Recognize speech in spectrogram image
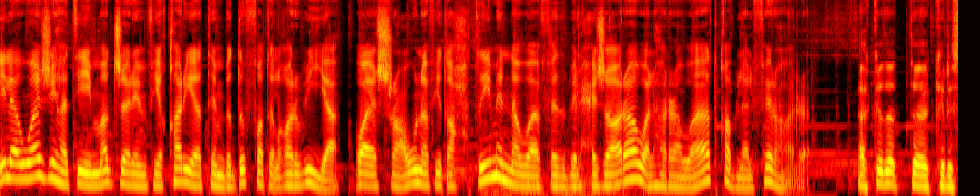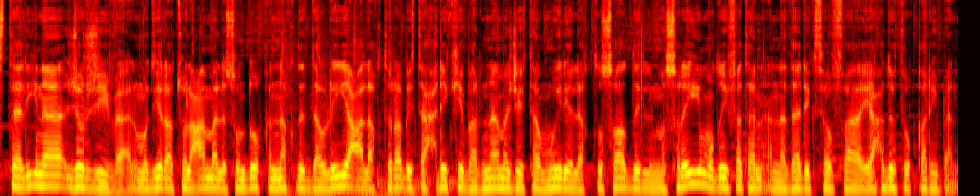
إلى واجهة متجر في قرية بالضفة الغربية ويشرعون في تحطيم النوافذ بالحجارة والهراوات قبل الفرار. أكدت كريستالينا جورجيفا المديرة العامة لصندوق النقد الدولي على اقتراب تحريك برنامج تمويل الاقتصاد المصري مضيفة أن ذلك سوف يحدث قريبا.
